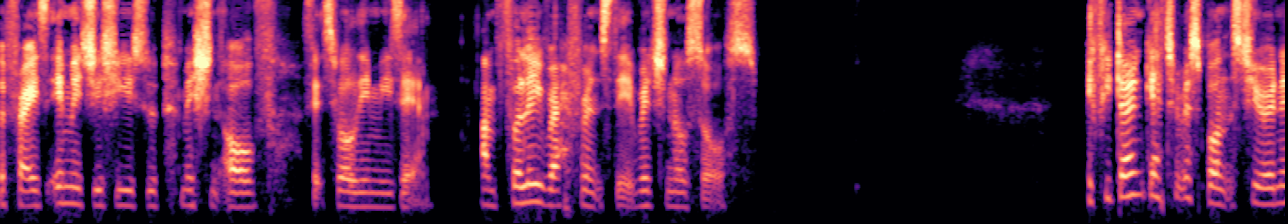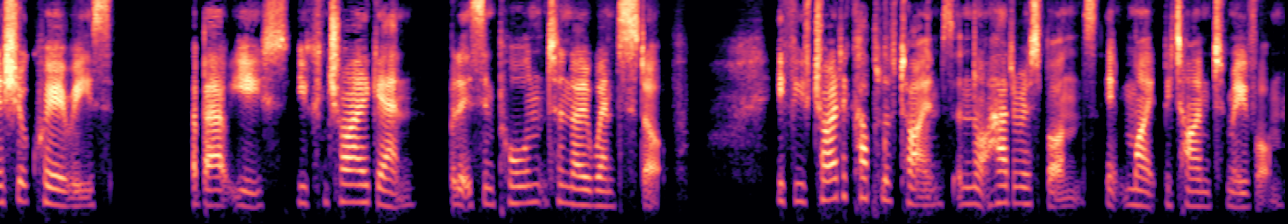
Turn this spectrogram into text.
the phrase image is used with permission of Fitzwilliam Museum and fully reference the original source. If you don't get a response to your initial queries about use, you can try again, but it's important to know when to stop. If you've tried a couple of times and not had a response, it might be time to move on.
